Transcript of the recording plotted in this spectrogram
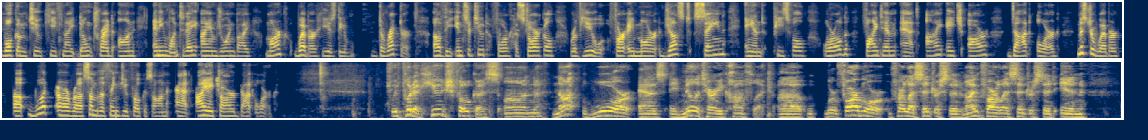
Welcome to Keith Knight. Don't tread on anyone. Today I am joined by Mark Weber. He is the director of the Institute for Historical Review for a more just, sane, and peaceful world. Find him at ihr.org. Mr. Weber, uh, what are uh, some of the things you focus on at ihr.org? We put a huge focus on not war as a military conflict. Uh, we're far more, far less interested, and I'm far less interested in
